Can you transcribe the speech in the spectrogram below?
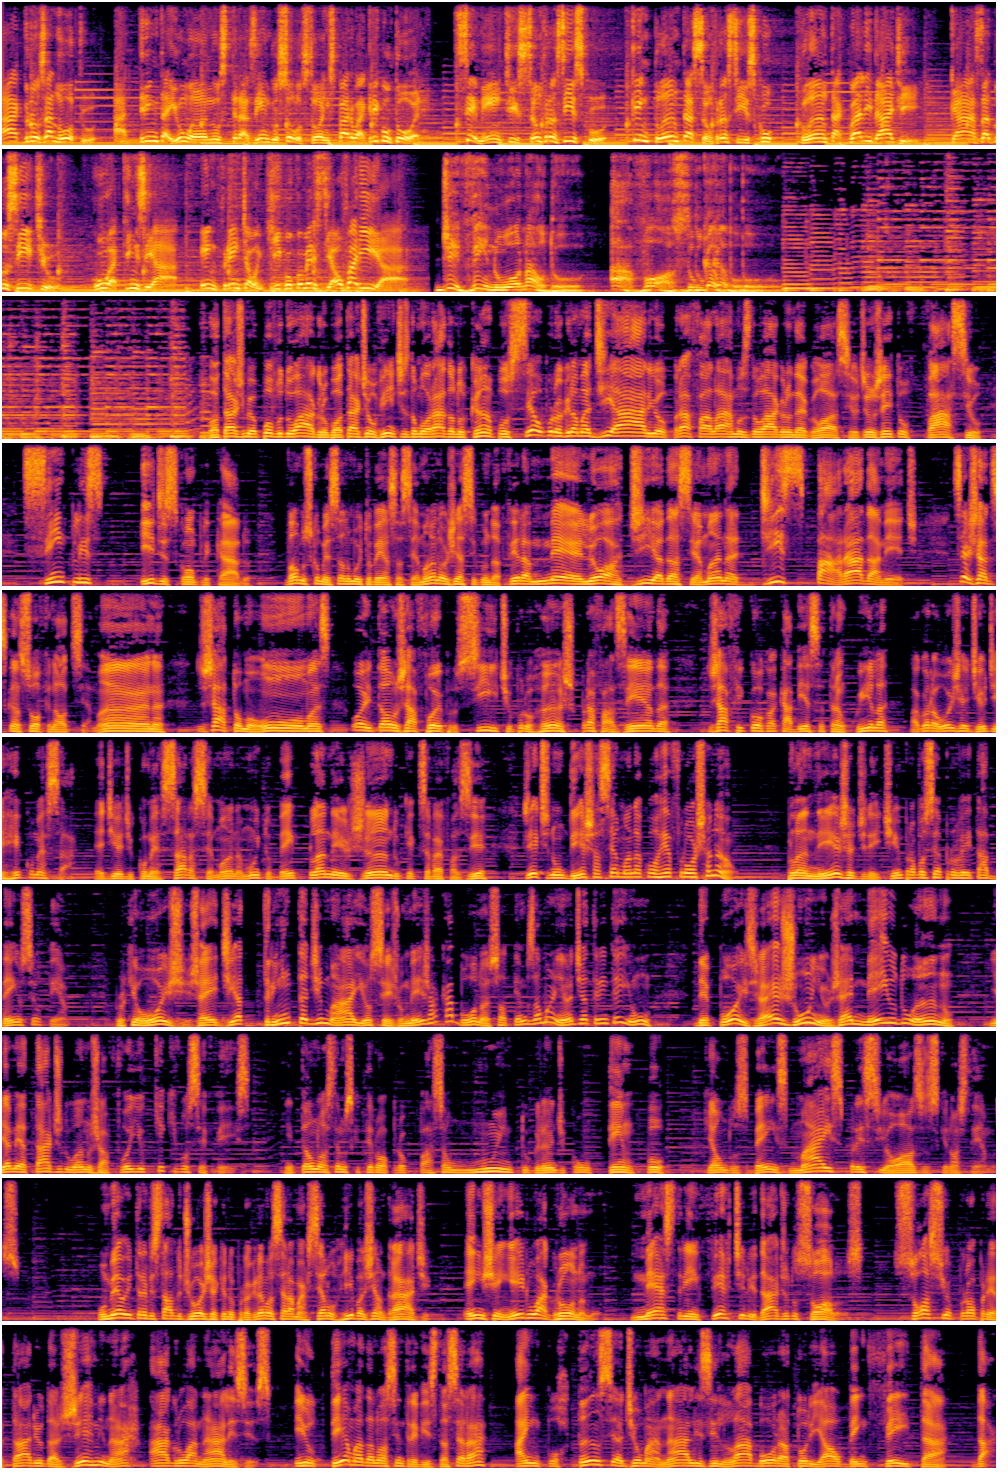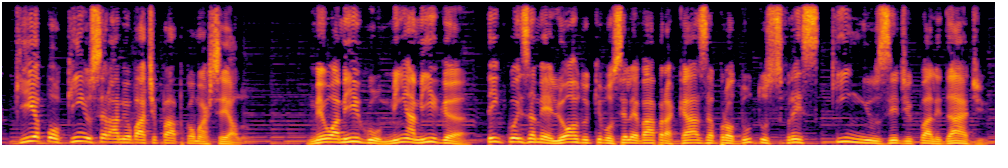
Agrozanoto. Há 31 anos trazendo soluções para o agricultor. Semente São Francisco. Quem planta São Francisco, planta qualidade. Casa do Sítio. Rua 15A, em frente ao antigo comercial Faria. Divino Ronaldo. A voz do campo. Boa tarde, meu povo do agro. Boa tarde, ouvintes do Morada no Campo. Seu programa diário para falarmos do agronegócio de um jeito fácil, simples e descomplicado. Vamos começando muito bem essa semana. Hoje é segunda-feira, melhor dia da semana disparadamente. Você já descansou o final de semana? Já tomou umas? Ou então já foi pro sítio, pro rancho, pra fazenda? Já ficou com a cabeça tranquila? Agora hoje é dia de recomeçar. É dia de começar a semana muito bem, planejando o que, que você vai fazer. Gente, não deixa a semana correr frouxa, não. Planeja direitinho para você aproveitar bem o seu tempo. Porque hoje já é dia 30 de maio, ou seja, o mês já acabou, nós só temos amanhã, dia 31. Depois já é junho, já é meio do ano. E a metade do ano já foi, e o que, que você fez? Então nós temos que ter uma preocupação muito grande com o tempo que é um dos bens mais preciosos que nós temos. O meu entrevistado de hoje aqui no programa será Marcelo Ribas de Andrade, engenheiro agrônomo, mestre em fertilidade dos solos, sócio proprietário da Germinar Agroanálises. E o tema da nossa entrevista será a importância de uma análise laboratorial bem feita. Daqui a pouquinho será meu bate-papo com o Marcelo. Meu amigo, minha amiga, tem coisa melhor do que você levar para casa produtos fresquinhos e de qualidade?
